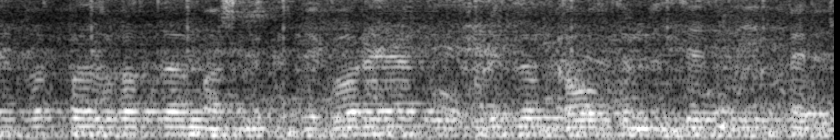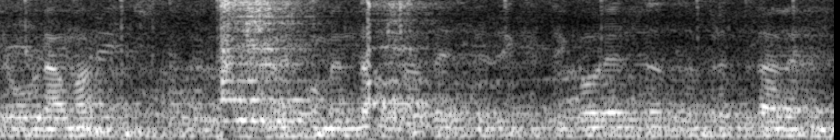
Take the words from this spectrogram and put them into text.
Следва първата мъжка категория, колоризъм до 85 кг. Рекомендация да изведе категорията за представяне.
